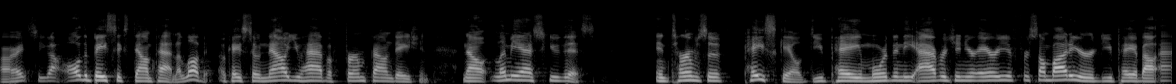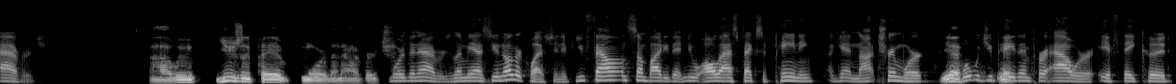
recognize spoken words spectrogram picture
All right. So you got all the basics down pat. I love it. Okay. So now you have a firm foundation. Now, let me ask you this. In terms of pay scale, do you pay more than the average in your area for somebody or do you pay about average? Uh, we usually pay more than average. More than average. Let me ask you another question. If you found somebody that knew all aspects of painting, again, not trim work, yeah. what would you pay yeah. them per hour if they could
